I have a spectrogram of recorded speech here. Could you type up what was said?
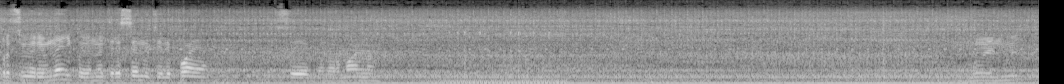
Працює рівненько, не трясе, не тіліпає. Все якби нормально. Двоє Ну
